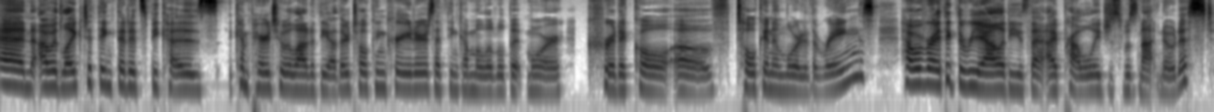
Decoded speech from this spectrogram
And I would like to think that it's because compared to a lot of the other Tolkien creators, I think I'm a little bit more critical of Tolkien and Lord of the Rings. However, I think the reality is that I probably just was not noticed,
